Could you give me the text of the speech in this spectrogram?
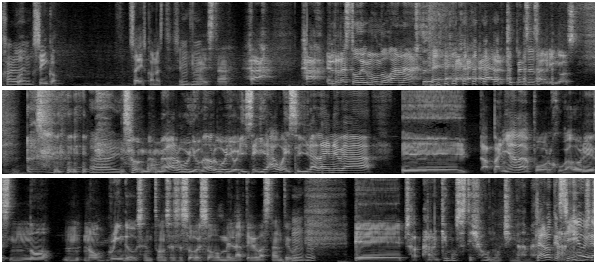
Harden. Cinco. Seis con este, sí. Ahí está. ¡Ja! ¡Ja! El resto del mundo gana. Chúpense esa gringos. Ay. Eso me, me da orgullo, me da orgullo. Y seguirá, güey. Seguirá la NBA eh, apañada por jugadores no, no gringos. Entonces, eso, eso me late bastante, güey. Eh, pues ar- arranquemos este show, ¿no? Chingada madre. Claro que sí, Arranquemos esto.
